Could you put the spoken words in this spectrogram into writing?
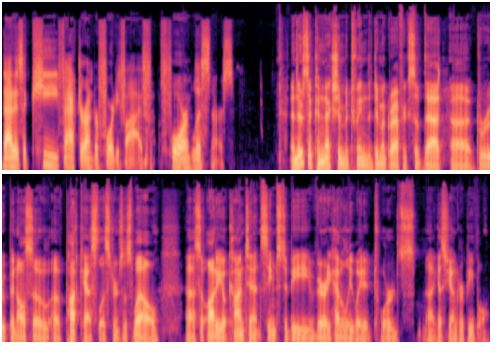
that is a key factor under forty five for mm-hmm. listeners. And there's a connection between the demographics of that uh, group and also of podcast listeners as well. Uh, so audio content seems to be very heavily weighted towards, I guess, younger people.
